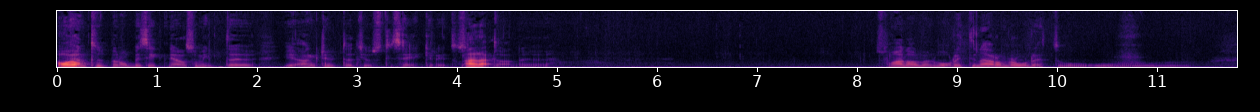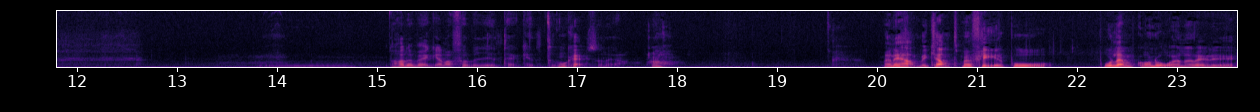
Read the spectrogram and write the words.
Ja, ja. den typen av besiktningar som inte är anknutet just till säkerhet. Och så, Nej, nej. utan, eh, så han har väl varit i närområdet och hade väggarna förbi helt enkelt. Okej. Sådär. Men är han bekant med fler på, på Lemcon då eller är det?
